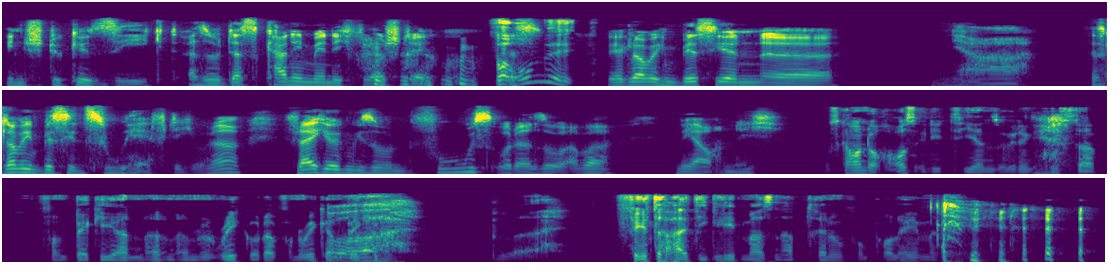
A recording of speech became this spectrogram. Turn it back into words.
in Stücke sägt. Also das kann ich mir nicht vorstellen. warum nicht? Wäre, glaube ich, ein bisschen, äh, ja, das ist, glaube ich, ein bisschen zu heftig, oder? Vielleicht irgendwie so ein Fuß oder so, aber mehr auch nicht. Das kann man doch rauseditieren, so wie den Ja. Gustav von Becky an, an, Rick oder von Rick an Becky. Boah. Boah. Fehlte halt die Gliedmaßenabtrennung von Paul Heyman.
